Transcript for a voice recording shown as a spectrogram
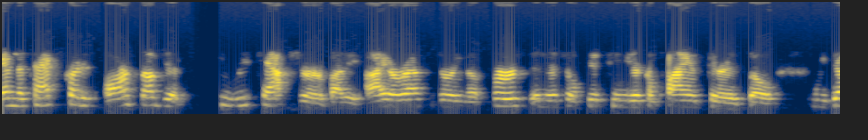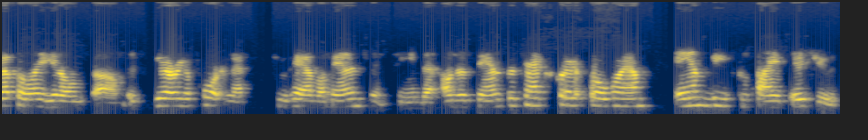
And the tax credits are subject to recapture by the IRS during the first initial 15 year compliance period. So we definitely, you know, um, it's very important to have a management team that understands the tax credit program and these compliance issues.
